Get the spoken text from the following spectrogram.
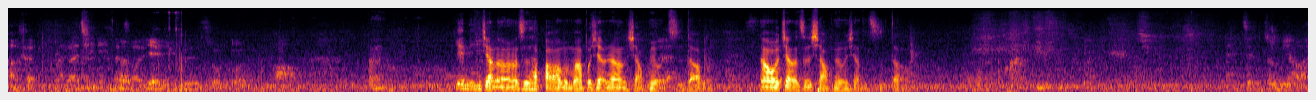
OK，那请您再说一遍。哦，燕玲讲的好像是他爸爸妈妈不想让小朋友知道嘛，那我讲的是小朋友想知道。这很重要啊。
